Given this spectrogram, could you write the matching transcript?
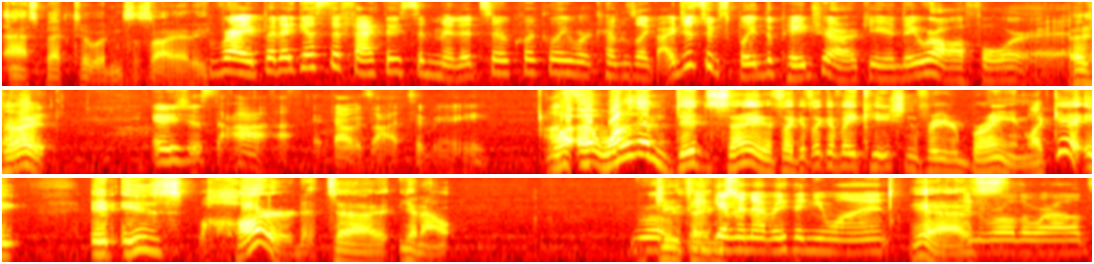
aspect to it in society. Right, but I guess the fact they submitted so quickly, where it comes like, I just explained the patriarchy and they were all for it. That's Like, right. It was just odd. That was odd to me. Well, uh, one of them did say it's like it's like a vacation for your brain. Like yeah, it it is hard to you know Rule, do be things. given everything you want yeah. and rule the world.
